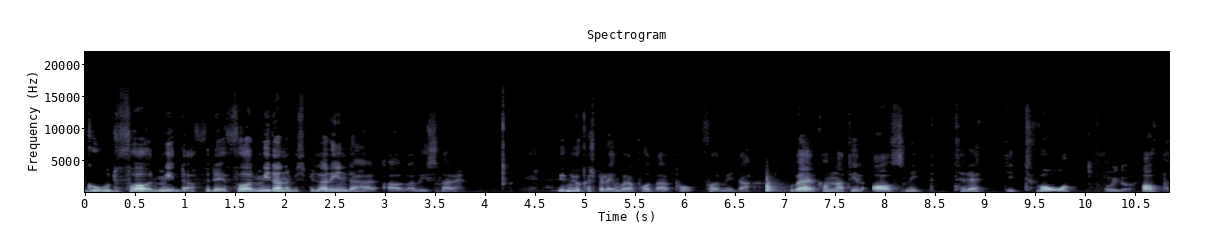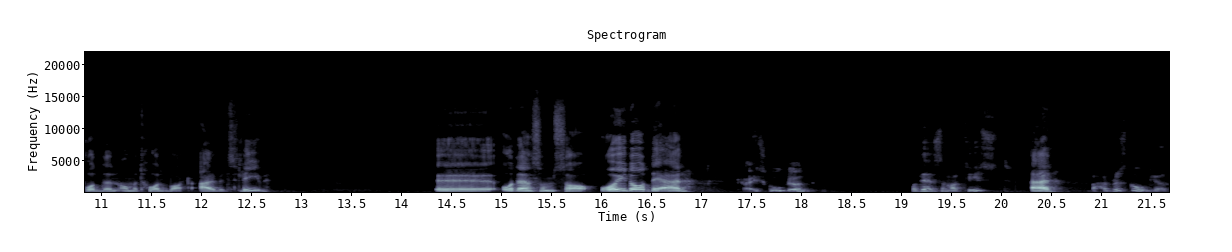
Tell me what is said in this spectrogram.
god förmiddag. För det är förmiddag när vi spelar in det här alla lyssnare. Vi brukar spela in våra poddar på förmiddag. Och välkomna till avsnitt 32 Oj då. av podden om ett hållbart arbetsliv. Eh, och den som sa oj då det är, Kaj Skoglund. Och den som var tyst, är Barbro Skoglund.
